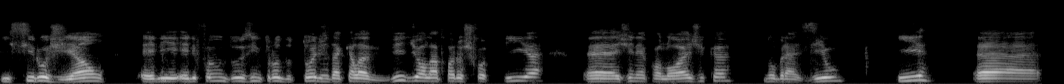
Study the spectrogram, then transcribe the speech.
e cirurgião. Ele, ele foi um dos introdutores daquela videolaparoscopia é, ginecológica no Brasil. E é,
